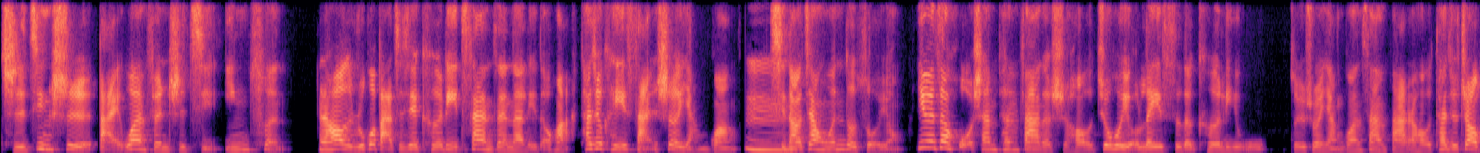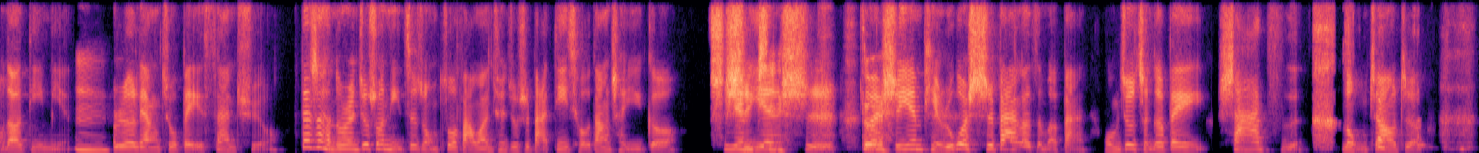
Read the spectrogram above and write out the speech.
直径是百万分之几英寸。然后，如果把这些颗粒散在那里的话，它就可以散射阳光，嗯，起到降温的作用。因为在火山喷发的时候，就会有类似的颗粒物，所以说阳光散发，然后它就照不到地面，嗯热量就被散去了。但是很多人就说你这种做法完全就是把地球当成一个实验验 室，对实验品。如果失败了怎么办？我们就整个被沙子笼罩着。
